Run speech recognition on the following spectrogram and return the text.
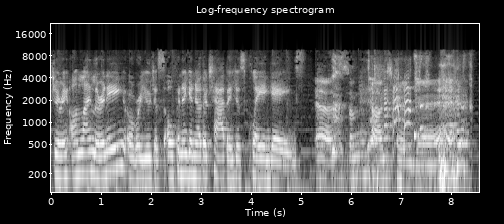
during online learning or were you just opening another tab and just playing games? Yes, sometimes crazy.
